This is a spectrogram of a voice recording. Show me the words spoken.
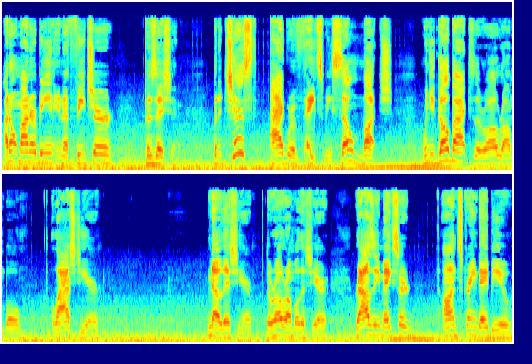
I don't mind her being in a feature position. But it just aggravates me so much when you go back to the Royal Rumble last year. No, this year. The Royal Rumble this year. Rousey makes her on screen debut,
